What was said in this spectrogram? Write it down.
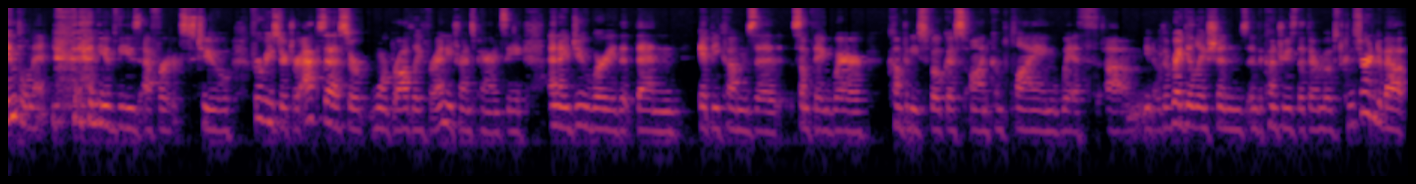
implement any of these efforts to for researcher access or more broadly for any transparency. And i do worry that then it becomes a something where companies focus on complying with um, you know the regulations in the countries that they're most concerned about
